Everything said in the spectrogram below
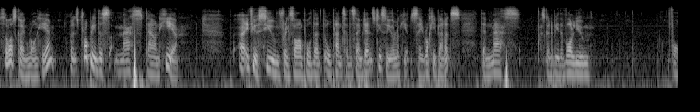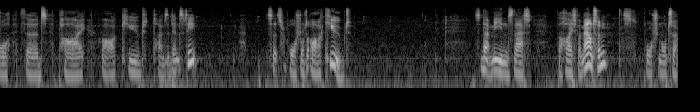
So what's going wrong here? Well, it's probably this mass down here. Uh, if you assume, for example, that all planets have the same density, so you're looking at, say, rocky planets, then mass is going to be the volume 4 thirds pi r cubed times the density. so that's proportional to r cubed. So that means that the height of a mountain is proportional to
